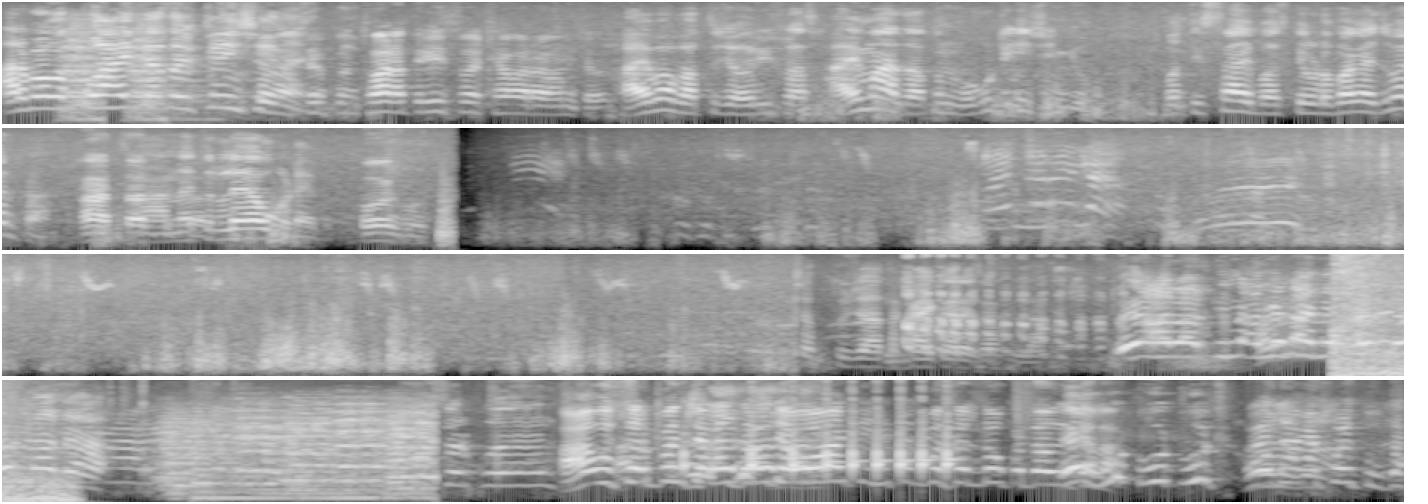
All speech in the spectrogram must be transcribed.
अरे बाबा तू आहे त्याचं टेन्शन आहे. सर पण थोडा तरी विश्वास ठेवा राव आमच्यावर. हाय बाबा तुझ्यावर विश्वास आहे माझा तू नको टेन्शन घेऊ. पण ती साहेब असते तेवढं बघायचं बरं का? हा हा, चालतं नाहीतर लय अवघड आहे. होय होय. लक्षात तुझ्या आता काय करायचं आपल्याला? नाम्या. अहो सरपंचाला जाऊ द्या हो, बसेल लवकर जाऊ द्या ए, त्याला. उठ, उठ, उठ. ए, नाही, नाही, पळ तू, जा.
